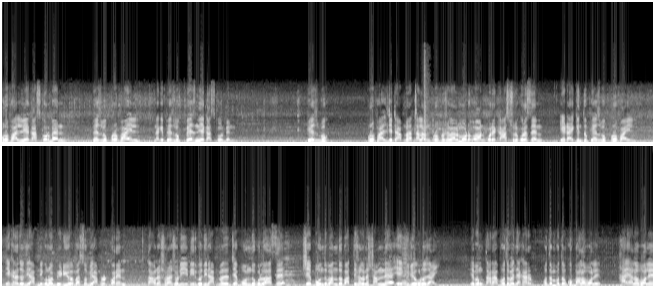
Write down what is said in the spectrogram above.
প্রোফাইল নিয়ে কাজ করবেন? ফেসবুক প্রোফাইল নাকি ফেসবুক পেজ নিয়ে কাজ করবেন? ফেসবুক প্রোফাইল যেটা আপনারা চালান প্রফেশনাল মোড অন করে কাজ শুরু করেছেন, এটাই কিন্তু ফেসবুক প্রোফাইল এখানে যদি আপনি কোনো ভিডিও বা ছবি আপলোড করেন, তাহলে সরাসরি দীর্ঘদিন আপনাদের যে বন্ধুগুলো আছে, সেই বন্ধু বান্ধব আত্মীয় স্বজনের সামনে এই ভিডিওগুলো যায়। এবং তারা প্রথমে দেখার, প্রথম প্রথম খুব ভালো বলে। হাই হ্যালো বলে,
